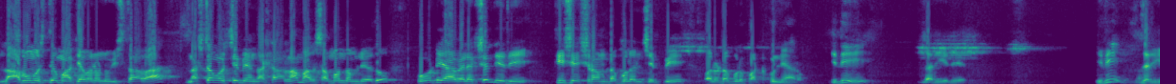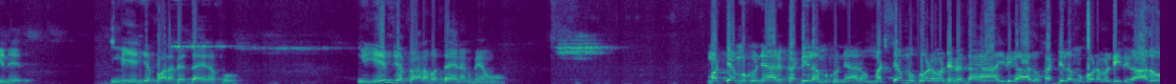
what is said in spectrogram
లాభం వస్తే మాకేమైనా నువ్వు ఇస్తావా? నష్టం వస్తే మేము కట్టాలా? మాకు సంబంధం లేదు. కోటి యాభై లక్షలు ఇది తీసేసినాం డబ్బులు అని చెప్పి వాళ్ళు డబ్బులు పట్టుకున్నారు. ఇది జరిగినది ఇది జరిగినది. ఇంక ఏం చెప్పాలా పెద్ద ఆయనకు ఇంక ఏం చెప్పాలా పెద్ద ఆయనకు మేము? మట్టి అమ్ముకున్నారు కడ్డీలు అమ్ముకున్నారు. మట్టి అమ్ముకోవడం అంటే పెద్ద ఇది కాదు. కడ్డీలు అమ్ముకోవడం అంటే ఇది కాదు.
